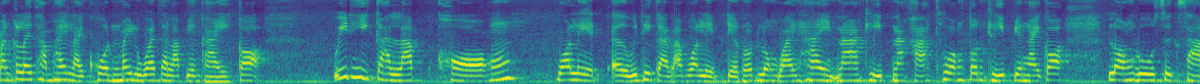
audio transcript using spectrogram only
มันก็เลยทำให้หลายคนไม่รู้ว่าจะรับยังไงก็วิธีการรับของ wallet เออวิธีการรับ wallet เดี๋ยวนดลงไว้ให้หน้าคลิปนะคะช่วงต้นคลิปยังไงก็ ลองดูศึกษา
